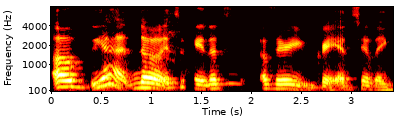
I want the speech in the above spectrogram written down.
Oh, yeah. No, it's okay. That's a very great answer. Like,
